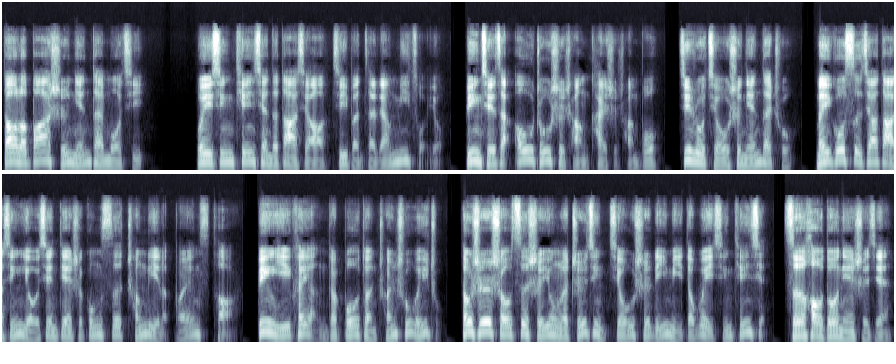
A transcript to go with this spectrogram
到了八十年代末期。卫星天线的大小基本在两米左右，并且在欧洲市场开始传播。进入九十年代初，美国四家大型有线电视公司成立了 Brainstorm，并以 K N 的波段传输为主，同时首次使用了直径九十厘米的卫星天线。此后多年时间，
